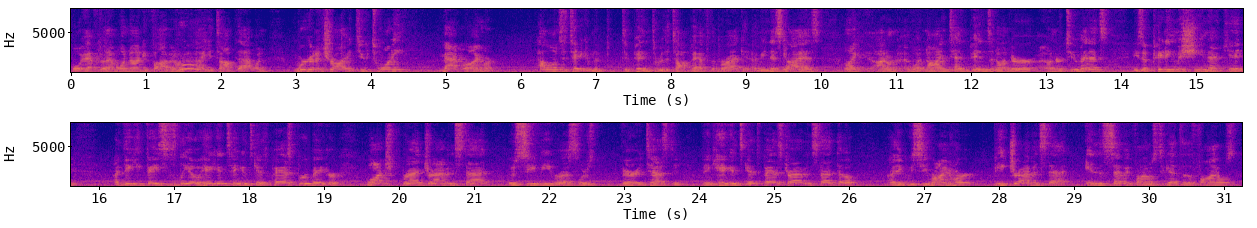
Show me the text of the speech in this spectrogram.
Boy, after that 195, I don't know how you top that one. We're going to try 220. Matt Reinhardt. How long does it take him to, to pin through the top half of the bracket? I mean, this guy has like I don't know what nine, ten pins in under under two minutes. He's a pinning machine. That kid. I think he faces Leo Higgins. Higgins gets past Brubaker. Watch Brad Drabenstadt. Those CV wrestlers very tested. Think Higgins gets past Drabenstadt though. I think we see Reinhardt beat Drabenstadt in the semifinals to get to the finals.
